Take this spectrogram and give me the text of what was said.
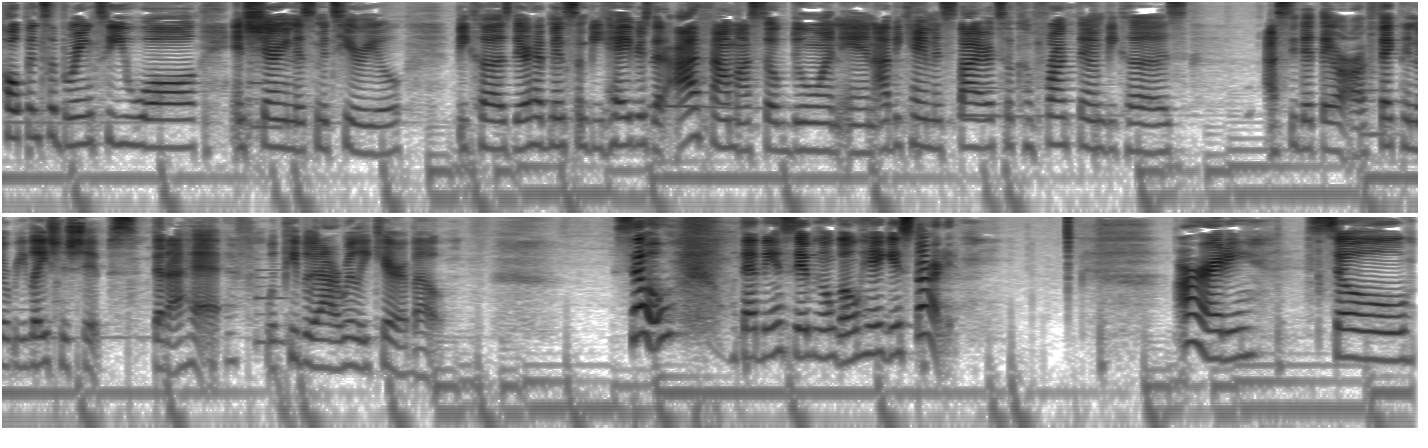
hoping to bring to you all and sharing this material because there have been some behaviors that I found myself doing and I became inspired to confront them because I see that they are affecting the relationships that I have with people that I really care about. So, with that being said, we're gonna go ahead and get started. Alrighty, so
